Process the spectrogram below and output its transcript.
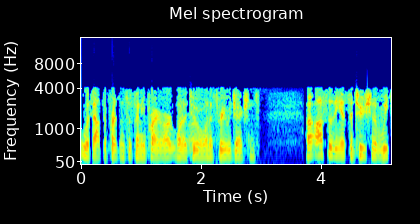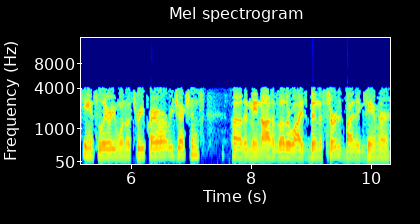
without the presence of any prior art 102 or 103 rejections. Uh, also, the institution of weak ancillary 103 prior art rejections uh, that may not have otherwise been asserted by the examiner,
